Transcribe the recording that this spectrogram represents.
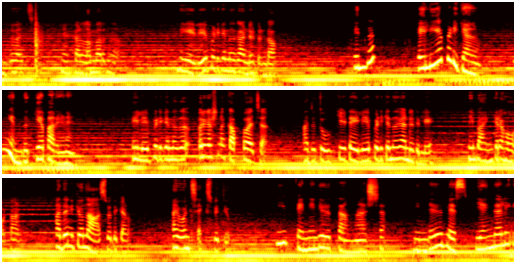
എന്ത് വാച്ച് ഞാൻ കള്ളം പറഞ്ഞതാ. നീ എലിയെ പിടിക്കുന്നത് കണ്ടിട്ടുണ്ടോ? എന്ത്? എലിയെ പിടിക്കാനോ? നീ എന്തൊക്കെയാ പറയണേ? എലിയെ പിടിക്കുന്നത് ഒരു കഷ്ണം കപ്പ വെച്ചാ. അത് തൂക്കിയിട്ട് എലിയെ പിടിക്കുന്നത് കണ്ടിട്ടില്ലേ? നീ ഭയങ്കര ഹോട്ടാണ്. അതെനിക്കൊന്ന് ആസ്വദിക്കണം. I want sex with you. ഈ പെണ്ണിന്റെ ഒരു തമാശ. നിന്റെ ഒരു ലെസ്ബിയൻ കളി.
